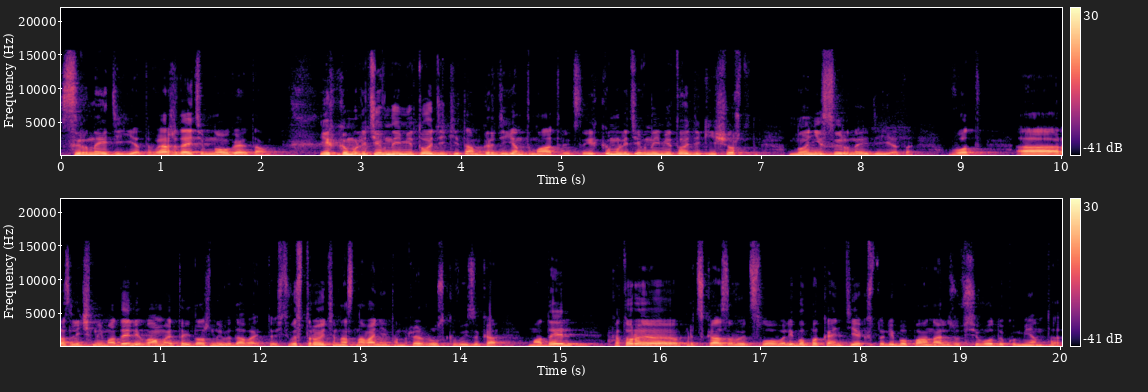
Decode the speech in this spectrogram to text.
сырная диета. Вы ожидаете многое там. Их кумулятивные методики, там, градиент матрицы, их кумулятивные методики, еще что-то, но не сырная диета. Вот а различные модели вам это и должны выдавать. То есть вы строите на основании, там, например, русского языка модель, которая предсказывает слово либо по контексту, либо по анализу всего документа.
